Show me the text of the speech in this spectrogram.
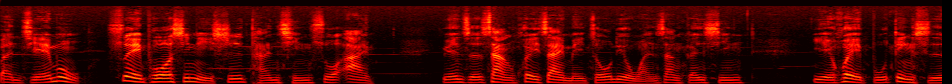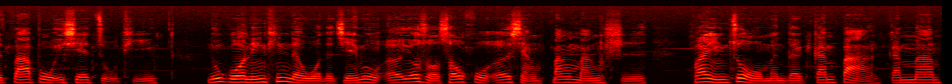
本节目碎坡心理师谈情说爱，原则上会在每周六晚上更新，也会不定时发布一些主题。如果您听了我的节目而有所收获，而想帮忙时，欢迎做我们的干爸干妈，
